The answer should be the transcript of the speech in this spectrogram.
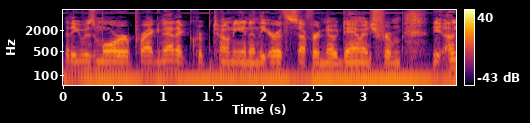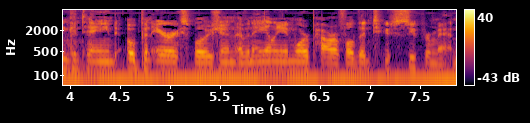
that he was more pragmatic Kryptonian, and the Earth suffered no damage from the uncontained open air explosion of an alien more powerful than two Supermen.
